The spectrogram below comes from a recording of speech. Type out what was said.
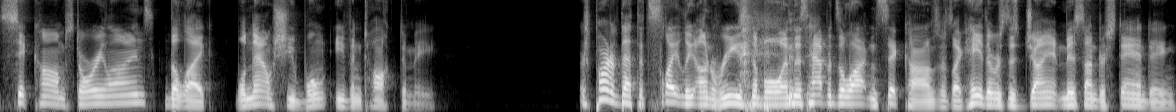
sitcom storylines. The like, well, now she won't even talk to me there's part of that that's slightly unreasonable and this happens a lot in sitcoms where it's like hey there was this giant misunderstanding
